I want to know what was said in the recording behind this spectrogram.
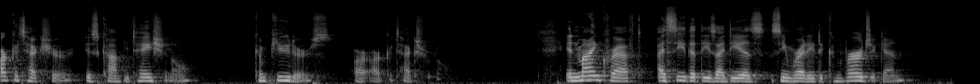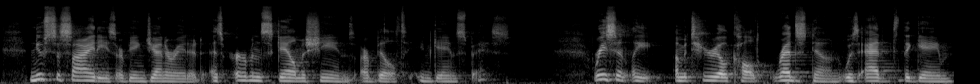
architecture is computational, computers are architectural. In Minecraft, I see that these ideas seem ready to converge again. New societies are being generated as urban scale machines are built in game space. Recently, a material called redstone was added to the game,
